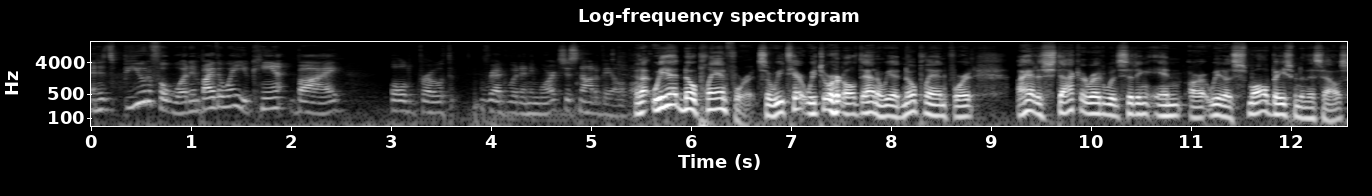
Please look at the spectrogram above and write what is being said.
And it's beautiful wood. And by the way, you can't buy old growth redwood anymore. It's just not available. And we had no plan for it, so we tear, we tore it all down, and we had no plan for it. I had a stack of redwood sitting in our. We had a small basement in this house.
